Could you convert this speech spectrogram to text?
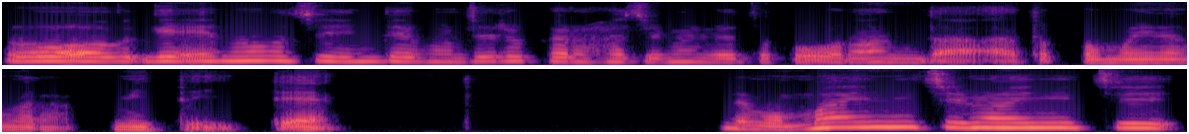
おー芸能人でもゼロから始めるとこうなんだとか思いながら見ていて、でも毎日毎日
